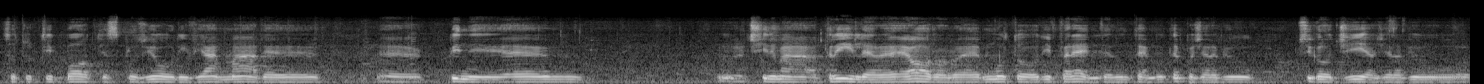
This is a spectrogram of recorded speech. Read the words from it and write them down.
sono tutti botti, esplosioni, fiammate. Eh, quindi il cinema thriller e horror è molto differente da un tempo, un tempo c'era più psicologia, c'era più,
